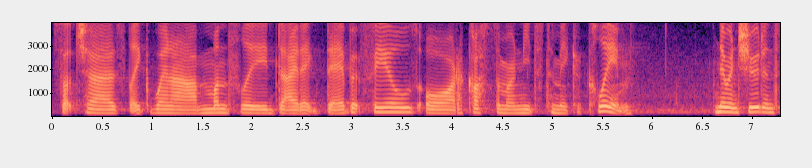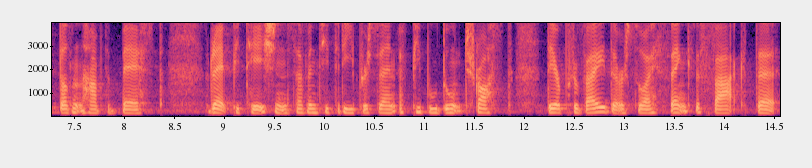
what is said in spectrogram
such as like when a monthly direct debit fails or a customer needs to make a claim. Now, insurance doesn't have the best reputation. 73% of people don't trust their provider. So I think the fact that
